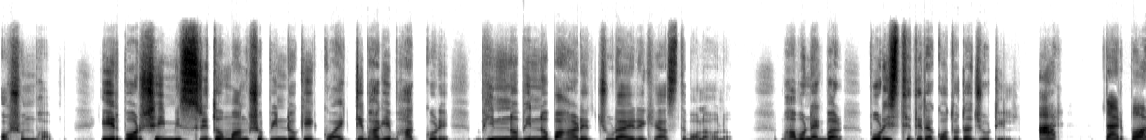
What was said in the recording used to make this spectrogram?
অসম্ভব। এরপর সেই মিশ্রিত মাংসপিণ্ডকে কয়েকটি ভাগে ভাগ করে ভিন্ন ভিন্ন পাহাড়ের চূড়ায় রেখে আসতে বলা হলো। ভাবুন একবার পরিস্থিতিটা কতটা জটিল। আর তারপর?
